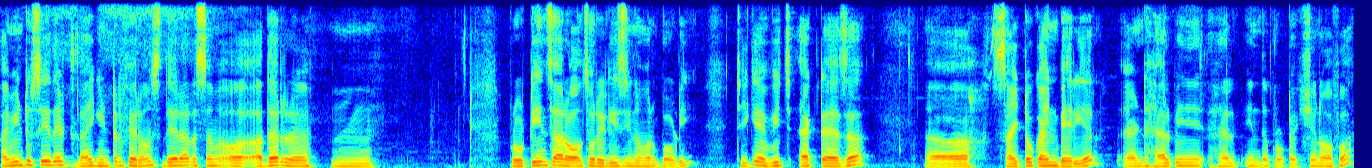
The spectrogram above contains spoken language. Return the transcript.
I mean to say that like interferons there are some uh, other mm, proteins are also released in our body okay, which act as a uh, cytokine barrier and help in help in the protection of a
